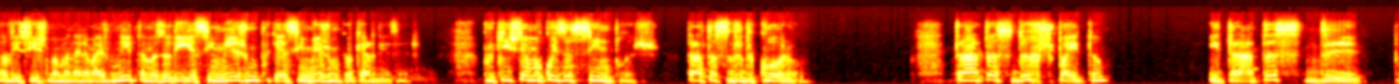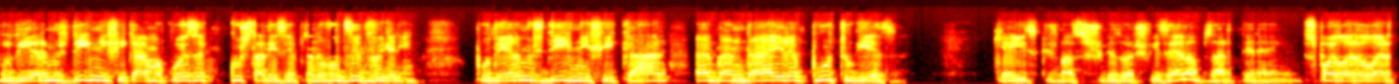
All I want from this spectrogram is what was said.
Ele disse isto de uma maneira mais bonita, mas eu digo assim mesmo porque é assim mesmo que eu quero dizer. Porque isto é uma coisa simples. Trata-se de decoro. Trata-se de respeito e trata-se de podermos dignificar uma coisa que custa a dizer. Portanto, eu vou dizer devagarinho. Podermos dignificar a bandeira portuguesa. Que é isso que os nossos jogadores fizeram, apesar de terem, spoiler alert,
